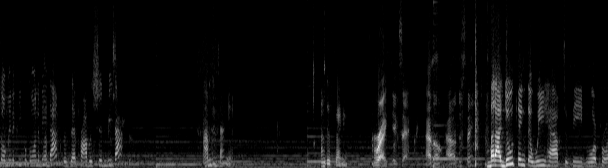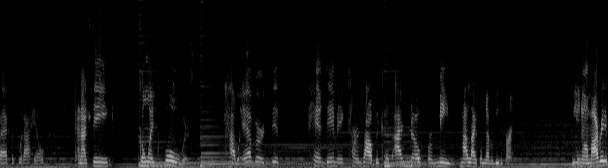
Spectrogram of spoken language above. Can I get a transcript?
so many people going to be doctors that probably shouldn't be doctors. I'm just saying. I'm just saying. Right. Exactly. I know. I understand. But I do think that we have to be more proactive with our health. And I think going forward, however this pandemic turns out, because I know for me, my life will never be the same. You know, I'm already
